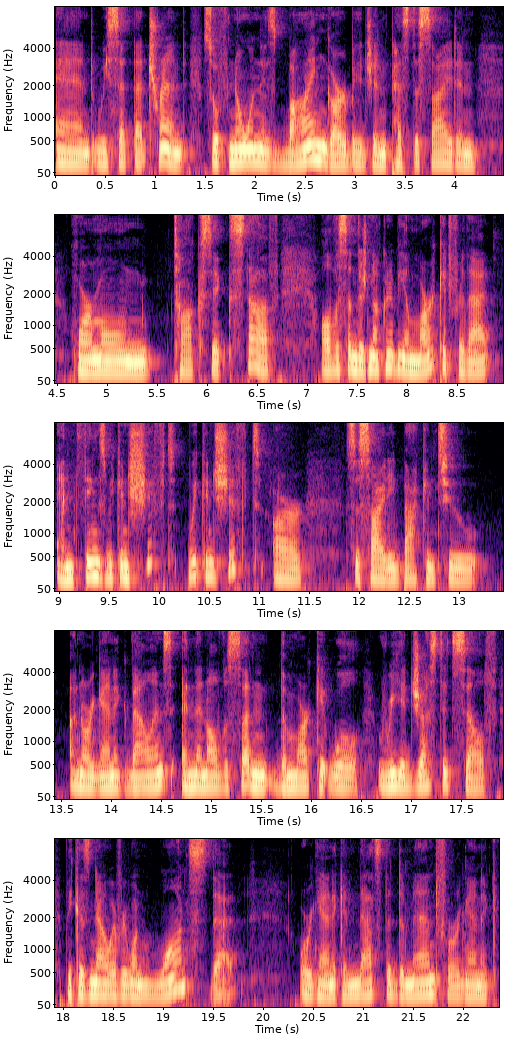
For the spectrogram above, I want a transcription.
And we set that trend. So if no one is buying garbage and pesticide and hormone toxic stuff, all of a sudden there's not going to be a market for that and things we can shift we can shift our society back into an organic balance and then all of a sudden the market will readjust itself because now everyone wants that organic and that's the demand for organic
